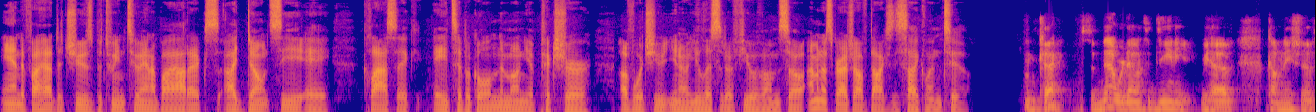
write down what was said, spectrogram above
And if I had to choose between two antibiotics, I don't see a classic atypical pneumonia picture of which you you know you listed a few of them. So I'm going to scratch off doxycycline too. Okay, so now we're down to D&E. We have a combination of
